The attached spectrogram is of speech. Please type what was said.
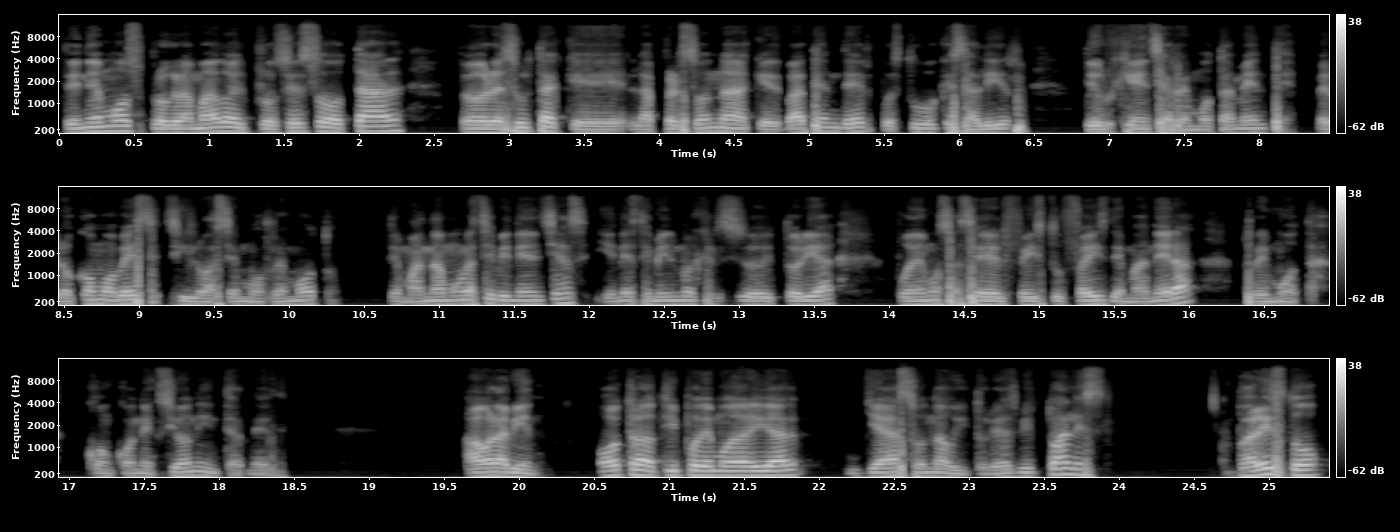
tenemos programado el proceso tal, pero resulta que la persona que va a atender pues tuvo que salir de urgencia remotamente. Pero ¿cómo ves si lo hacemos remoto? Te mandamos las evidencias y en este mismo ejercicio de auditoría podemos hacer el face to face de manera remota, con conexión a internet. Ahora bien, otro tipo de modalidad ya son auditorías virtuales. Para esto,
